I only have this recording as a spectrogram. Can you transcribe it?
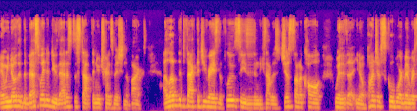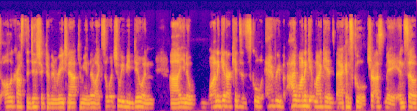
And we know that the best way to do that is to stop the new transmission of virus. I love the fact that you raised the flu season because I was just on a call with uh, you know a bunch of school board members all across the district have been reaching out to me and they're like, so what should we be doing? Uh, you know, want to get our kids in school. Every I want to get my kids back in school. Trust me. And so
